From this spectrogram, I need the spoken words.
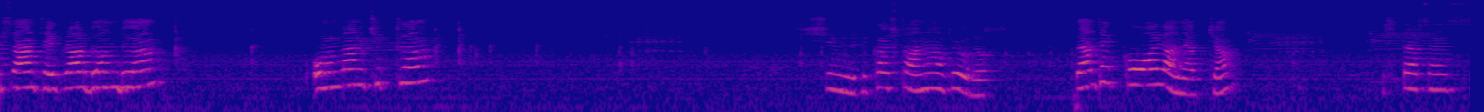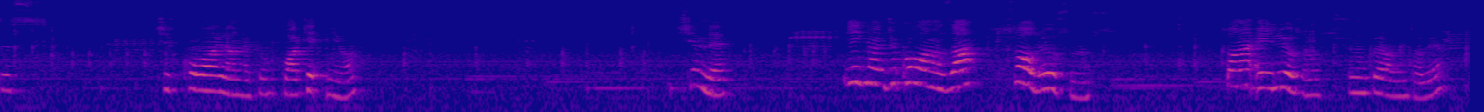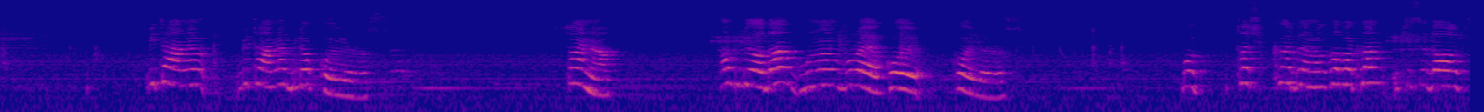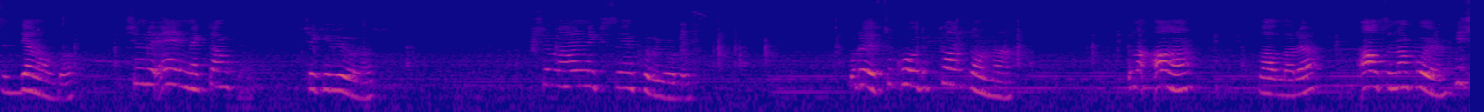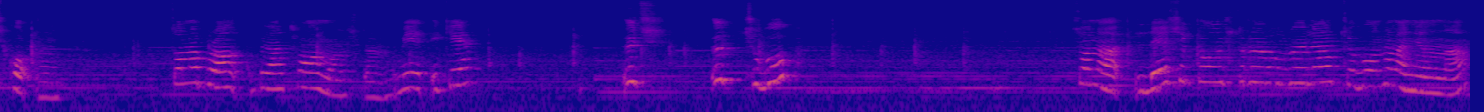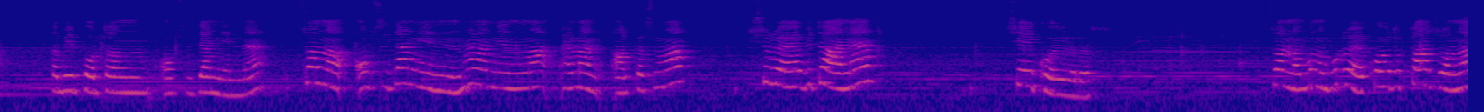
arkadaşlar tekrar döndüm. Oyundan çıktım. Şimdi birkaç tane atıyoruz. Ben tek kovayla yapacağım. İsterseniz siz çift kovayla yapın fark etmiyor. Şimdi ilk önce kovanıza su alıyorsunuz. Sonra eğiliyorsunuz. Şunu kıralım tabi. Bir tane bir tane blok koyuyoruz. Sonra o bloğu da bunu buraya koy, koyuyoruz. Bu taşı kırdığımızda bakın ikisi de obsidyen oldu. Şimdi eğilmekten çekiliyoruz. Şunların ikisini kırıyoruz. Buraya su koyduktan sonra bunu alın dalları altına koyun. Hiç korkmayın. Sonra platform oluşturun. 1, 2, 3, 3 çubuk. Sonra L şekli oluşturuyoruz böyle çubuğun hemen yanına. Tabii portalın obsidyen yerine. Sonra obsidyen yerinin hemen yanına, hemen arkasına şuraya bir tane şey koyuyoruz. Sonra bunu buraya koyduktan sonra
